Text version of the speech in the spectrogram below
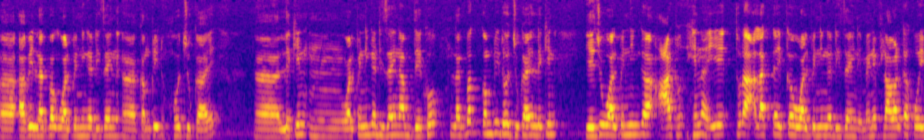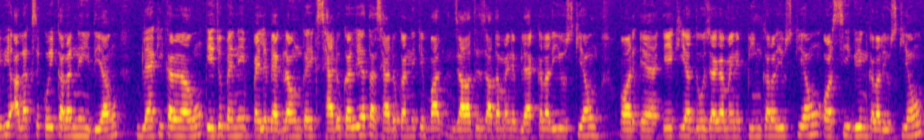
अभी लगभग वॉल पेंटिंग का डिज़ाइन कंप्लीट हो चुका है। आ, लेकिन वॉल पेंटिंग का डिज़ाइन आप देखो लगभग कंप्लीट हो चुका है लेकिन ये जो वॉल पेंटिंग का आर्ट है ना ये थोड़ा अलग टाइप का वॉल पेंटिंग का डिज़ाइन है। मैंने फ्लावर का कोई भी अलग से कोई कलर नहीं दिया हूँ ब्लैक ही कर रहा हूँ। ये जो मैंने पहले बैकग्राउंड का एक शैडो कर लिया था शैडो करने के बाद ज़्यादा से ज़्यादा मैंने ब्लैक कलर यूज़ किया हूँ और एक या दो जगह मैंने पिंक कलर यूज़ किया हूँ और सी ग्रीन कलर यूज़ किया हूँ।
